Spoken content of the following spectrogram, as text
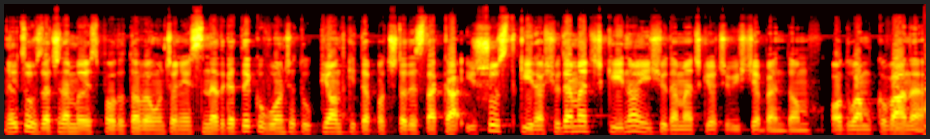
No i cóż, zaczynamy sportowe łączenie synergetyków. Łączę tu piątki te po 400k i szóstki na siódemeczki. No i siódemeczki oczywiście będą odłamkowane.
